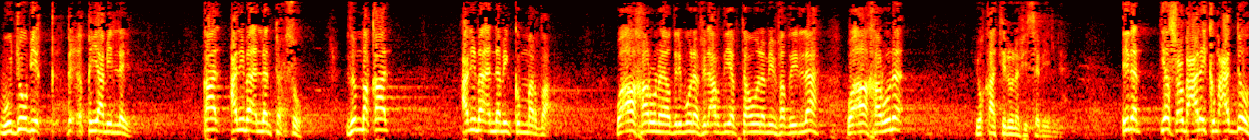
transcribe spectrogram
وجوب قيام الليل. قال علم أن لن تحصوه ثم قال علم أن منكم مرضى. وآخرون يضربون في الأرض يبتغون من فضل الله وآخرون يقاتلون في سبيل الله. إذا يصعب عليكم عده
